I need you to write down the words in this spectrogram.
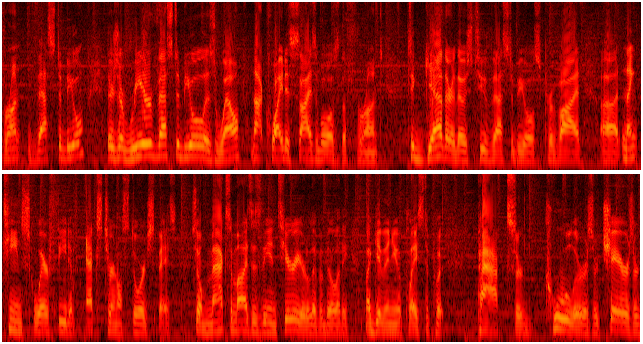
front vestibule. There's a rear vestibule as well, not quite as sizable as the front. Together, those two vestibules provide uh, 19 square feet of external storage space. So maximizes the interior livability by giving you a place to put packs or coolers or chairs or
